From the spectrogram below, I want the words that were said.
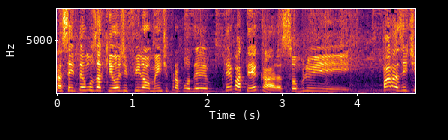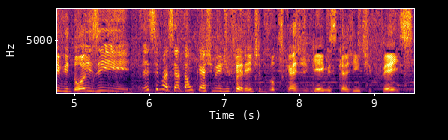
Cara, aceitamos aqui hoje finalmente pra poder debater, cara, sobre Parasite Eve 2 e esse vai ser até um cast meio diferente dos outros casts de games que a gente fez.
